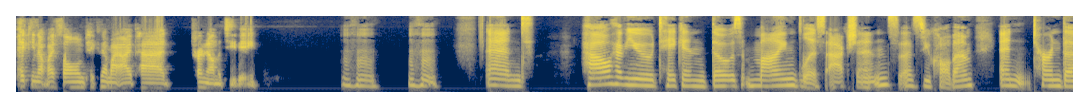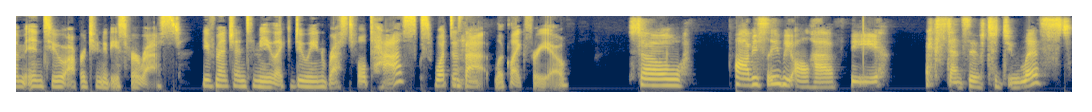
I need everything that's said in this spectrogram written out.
picking up my phone picking up my ipad turning on the tv mm-hmm. Mm-hmm. and how have you taken those mindless actions, as you call them, and turned them into opportunities for rest? You've mentioned to me like doing restful tasks. What does mm-hmm. that look like for you? So, obviously, we all have the extensive to do list,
